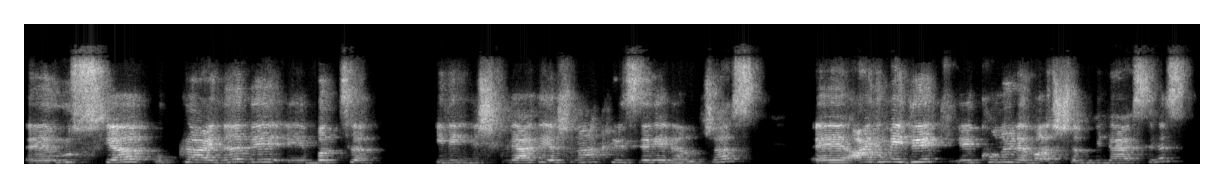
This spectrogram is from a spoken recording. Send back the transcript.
e, Rusya, Ukrayna ve e, Batı ile ilişkilerde yaşanan krizleri ele alacağız. E, Aydın Bey direkt e, konuyla başladım dilerseniz.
